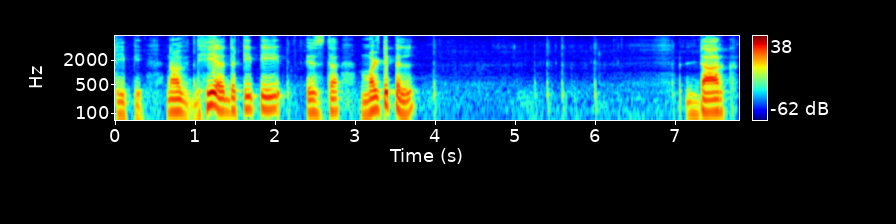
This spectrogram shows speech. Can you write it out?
TP. Now, here the TP is the multiple dark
